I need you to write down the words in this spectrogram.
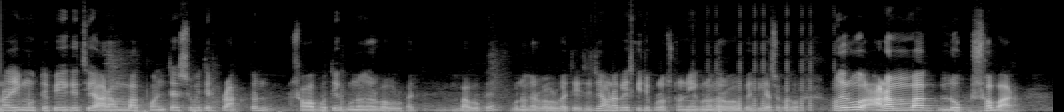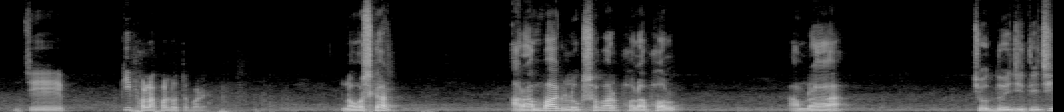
আমরা এই মুহূর্তে পেয়ে গেছি আরামবাগ পঞ্চায়েত সমিতির প্রাক্তন সভাপতি গুণধর বাবুর কাছে বাবুকে, গুণধর বাবুর কাছে এসেছি। আমরা বেশ কিছু প্রশ্ন নিয়ে গুণধর বাবুকে জিজ্ঞাসা করব। গুণধরবাবু আরামবাগ লোকসভার যে কি ফলাফল হতে পারে? নমস্কার। আরামবাগ লোকসভার ফলাফল আমরা চোদ্দোই জিতেছি,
